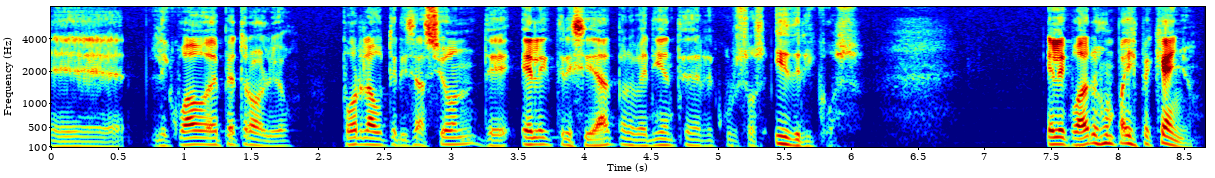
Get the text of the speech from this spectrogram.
eh, licuado de petróleo por la utilización de electricidad proveniente de recursos hídricos. El Ecuador es un país pequeño,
